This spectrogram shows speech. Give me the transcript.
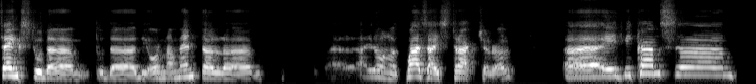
Thanks to the to the the ornamental, uh, I don't know, quasi-structural, uh, it becomes. Um,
